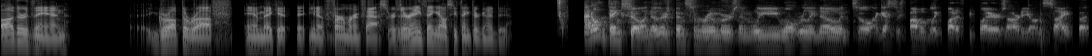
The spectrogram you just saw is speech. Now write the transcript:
other than uh, grow up the rough and make it uh, you know firmer and faster? Is there anything else you think they're going to do? I don't think so. I know there's been some rumors, and we won't really know until I guess there's probably quite a few players already on site, but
